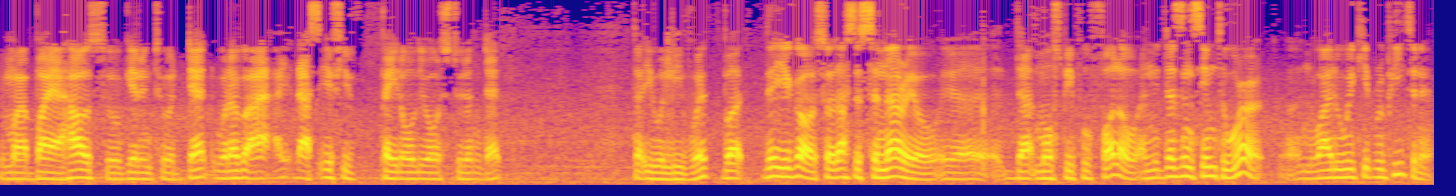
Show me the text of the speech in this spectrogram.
You might buy a house or get into a debt, whatever. I, I, that's if you've paid all your student debt that you will leave with. But there you go. So that's the scenario uh, that most people follow, and it doesn't seem to work. And why do we keep repeating it?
